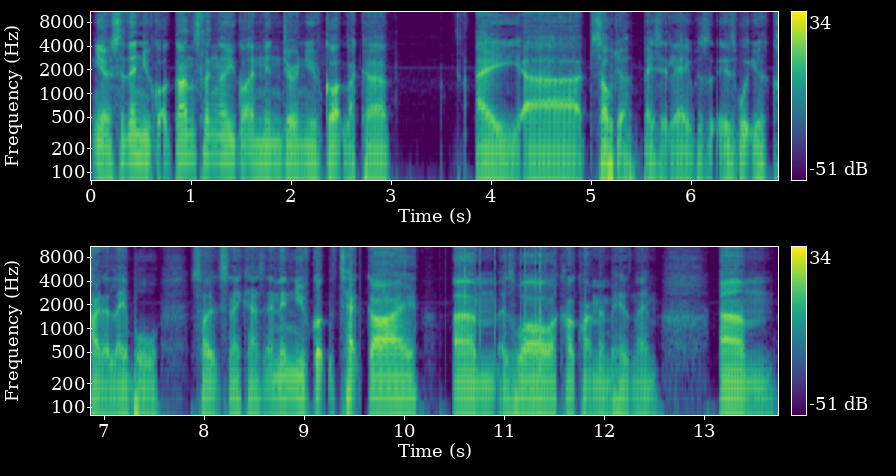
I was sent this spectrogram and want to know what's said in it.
you know so then you've got a gunslinger you've got a ninja and you've got like a a uh, soldier, basically, is, is what you kind of label Solid Snake as. And then you've got the tech guy um, as well. I can't quite remember his name. Um,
